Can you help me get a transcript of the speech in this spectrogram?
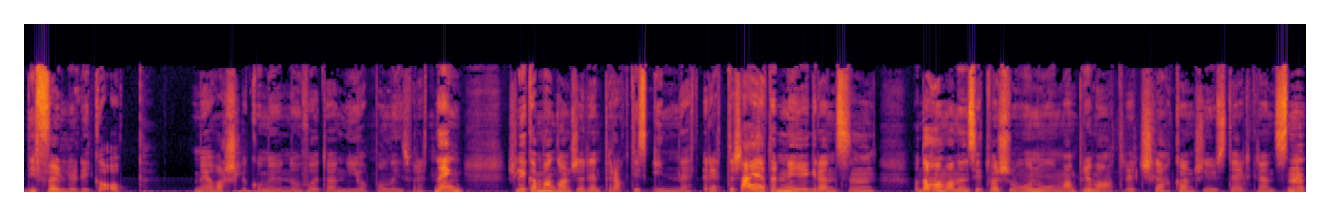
de følger det ikke opp med å varsle kommunen om å foreta en ny oppmålingsforretning, slik at man kanskje rent praktisk innretter seg etter den nye grensen. Og da har man en situasjon hvor man privatrettslig har kanskje justert grensen,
